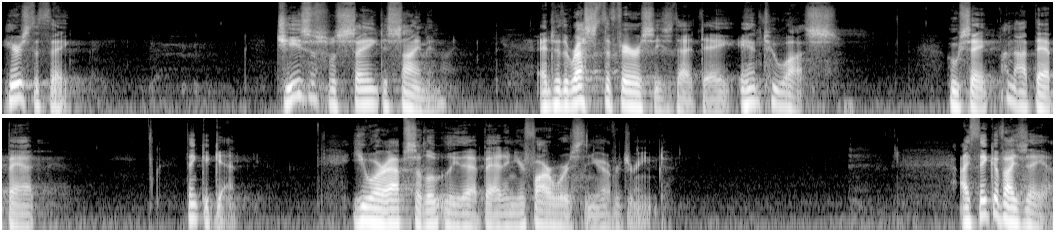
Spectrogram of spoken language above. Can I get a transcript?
Here's the thing Jesus was saying to Simon and to the rest of the Pharisees that day and to us who say, I'm not that bad. Think again. You are absolutely that bad, and you're far worse than you ever dreamed. I think of Isaiah.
